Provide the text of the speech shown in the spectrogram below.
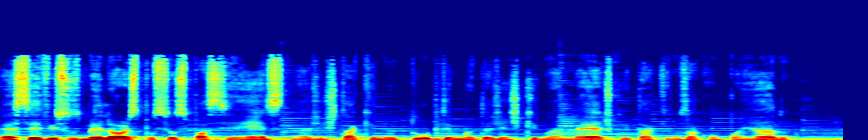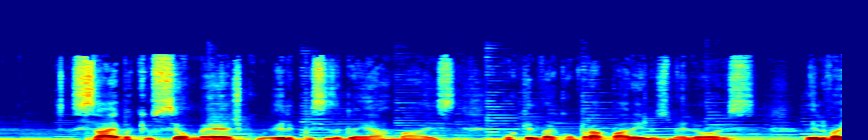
é, serviços melhores para os seus pacientes. Né? A gente está aqui no YouTube, tem muita gente que não é médico e está aqui nos acompanhando. Saiba que o seu médico ele precisa ganhar mais, porque ele vai comprar aparelhos melhores, ele vai,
